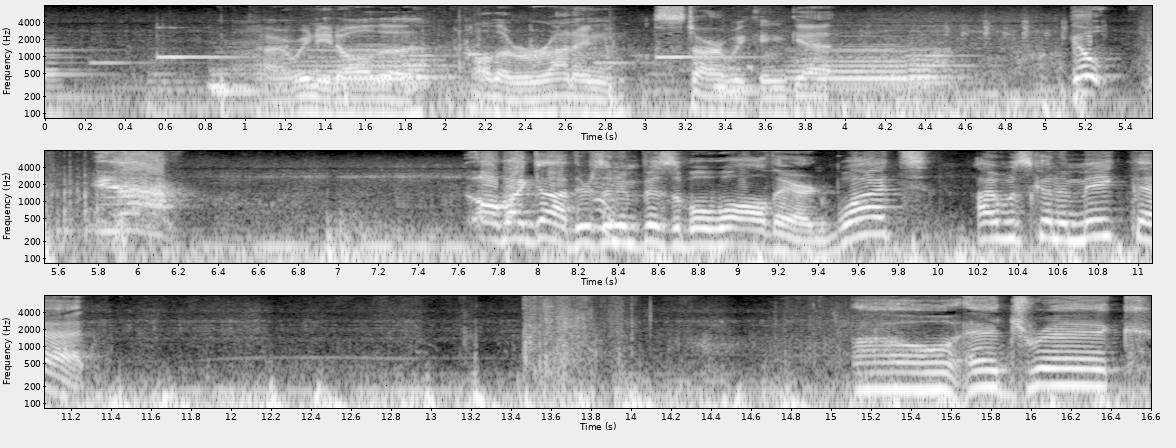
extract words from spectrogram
Alright, we need all the, all the running start we can get. Go! Yeah! Oh my god, there's an invisible wall there. What? I was gonna make that. Oh, Edric.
